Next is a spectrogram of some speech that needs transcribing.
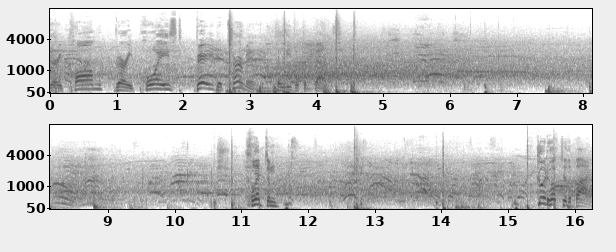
very calm, very poised, very determined to leave with the belt. Clipped him. Good hook to the body.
